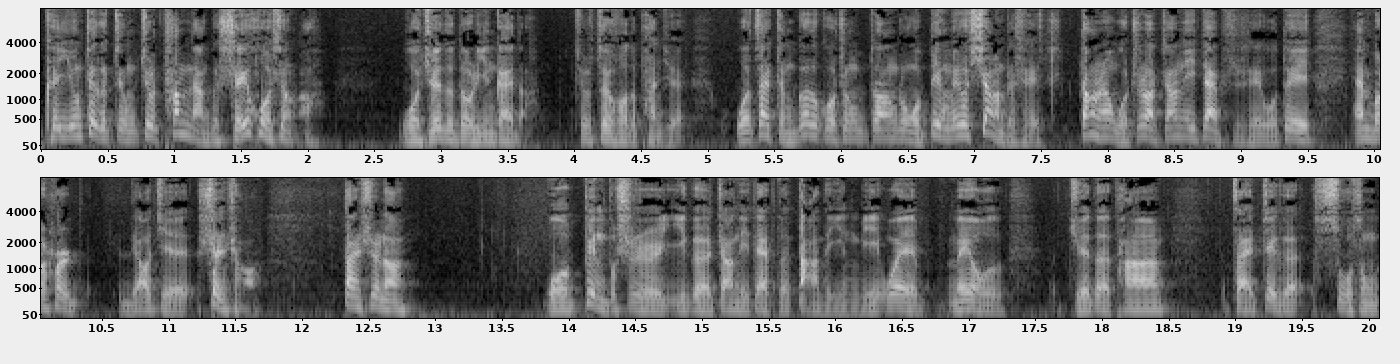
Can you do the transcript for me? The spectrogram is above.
可以用这个证，就是他们两个谁获胜啊？我觉得都是应该的，就是最后的判决。我在整个的过程当中，我并没有向着谁。当然我知道 Johnny Depp 是谁，我对 Amber Heard 了解甚少，但是呢。我并不是一个 Johnny Depp 的大的影迷，我也没有觉得他在这个诉讼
